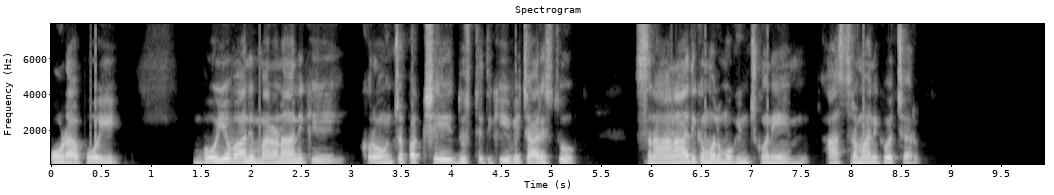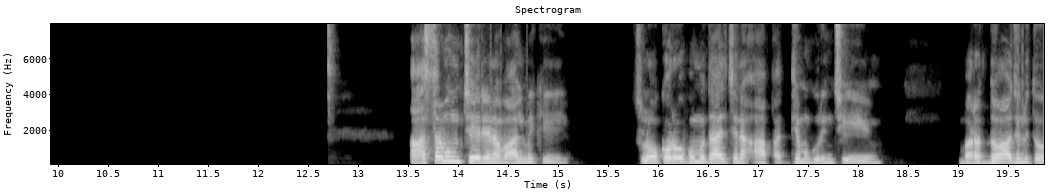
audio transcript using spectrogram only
కూడా పోయి బోయవాని మరణానికి క్రౌంచపక్షి దుస్థితికి విచారిస్తూ స్నానాధికములు ముగించుకొని ఆశ్రమానికి వచ్చారు. ఆశ్రమం చేరిన వాల్మీకి శ్లోకరూపము దాల్చిన ఆ పద్యము గురించి భరద్వాజునితో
